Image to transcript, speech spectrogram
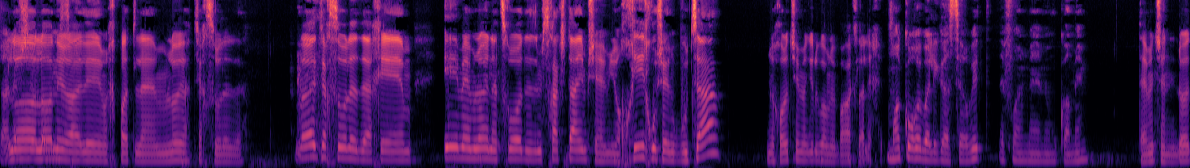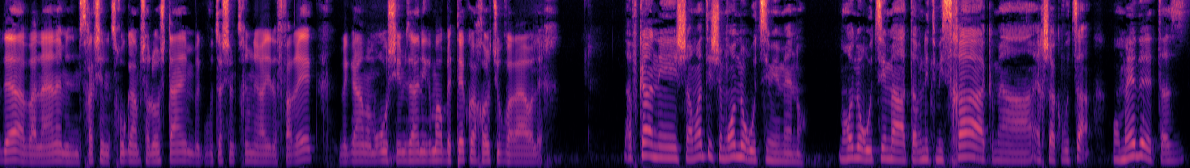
לא, לא. נראה לי אם אכפת להם, הם לא יתייחסו לזה. לא יתייחסו לזה, אחי, אם הם לא ינצחו עוד איזה משחק שתיים שהם יוכיחו שהם קבוצה, יכול להיות שהם יגידו גם לברק ללכת. מה קורה בליגה הסרבית? איפה הם אה, ממוקמים? את האמת שאני לא יודע, אבל היה להם איזה משחק שהם ניצחו גם 3-2 בקבוצה שהם צריכים נראה לי לפרק, וגם אמרו שאם זה היה נגמר בתיקו יכול להיות שהוא כבר היה הולך. דווקא אני שמעתי שמאוד מרוצים ממנו. מאוד מרוצים מהתבנית משחק, מאיך שהקבוצה עומדת, אז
